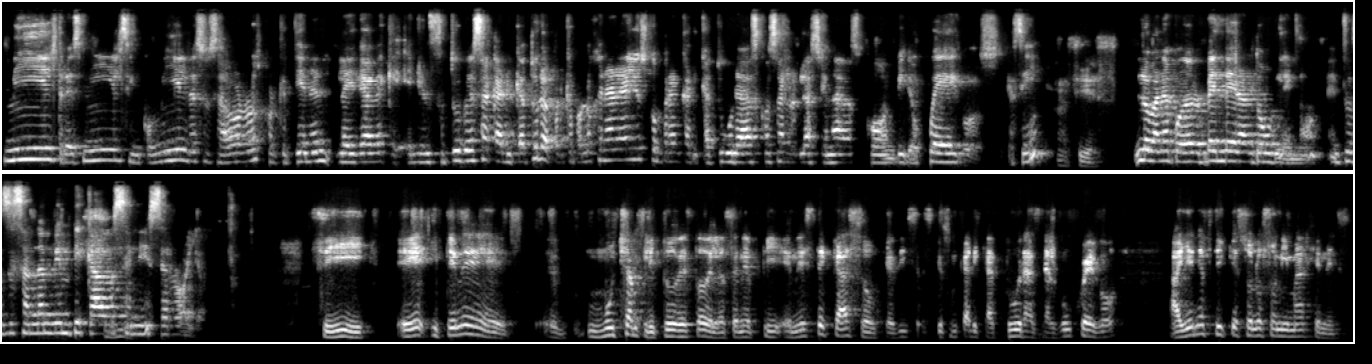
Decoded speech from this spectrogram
mil, tres mil, cinco mil de sus ahorros porque tienen la idea de que en el futuro esa caricatura, porque por lo general ellos compran caricaturas, cosas relacionadas con videojuegos, así. Así es. Lo van a poder vender al doble, ¿no? Entonces andan bien picados en ese rollo. Sí, eh, y tiene eh, mucha amplitud esto de los NFT. En este caso que dices que son caricaturas de algún juego, hay NFT que solo son imágenes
